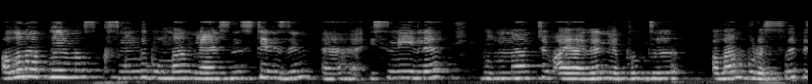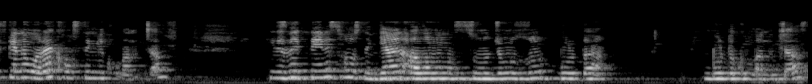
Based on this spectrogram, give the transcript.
Alan adlarınız kısmında bulunan yani sizin sitenizin e, ismiyle bulunan tüm ayarların yapıldığı alan burası. Biz genel olarak hosting'i kullanacağız. Hizmetleriniz hosting yani alanımız sunucumuzu burada burada kullanacağız.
